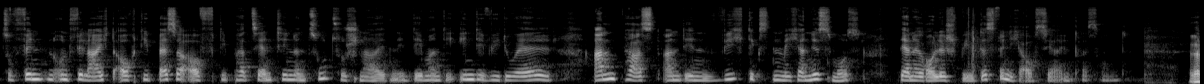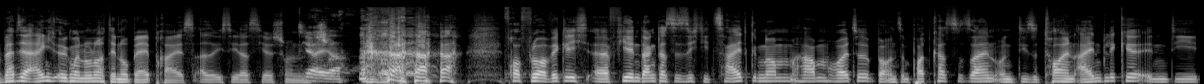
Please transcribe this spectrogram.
zu finden und vielleicht auch die besser auf die Patientinnen zuzuschneiden, indem man die individuell anpasst an den wichtigsten Mechanismus, der eine Rolle spielt. Das finde ich auch sehr interessant. Da bleibt ja eigentlich irgendwann nur noch der Nobelpreis. Also ich sehe das hier schon. Ja, ja. Frau Flor, wirklich äh, vielen Dank, dass Sie sich die Zeit genommen haben, heute bei uns im Podcast zu sein und diese tollen Einblicke in die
